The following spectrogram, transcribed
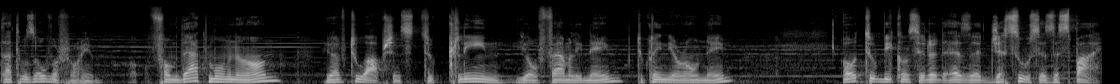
that was over for him. From that moment on, you have two options to clean your family name, to clean your own name, or to be considered as a jasus, as a spy.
